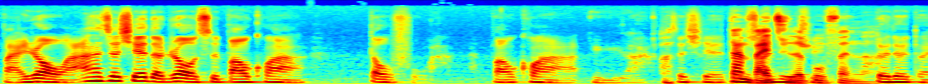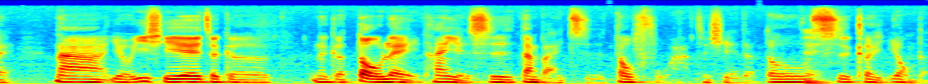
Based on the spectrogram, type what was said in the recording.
白肉啊，啊这些的肉是包括豆腐啊，包括鱼啊、哦、这些蛋白质的部分啦。对对对，那有一些这个那个豆类，它也是蛋白质，豆腐啊这些的都是可以用的。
